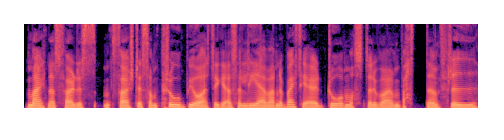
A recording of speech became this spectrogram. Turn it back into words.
marknadsförs det som probiotika, alltså levande bakterier, då måste det vara en vattenfri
